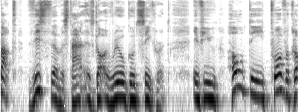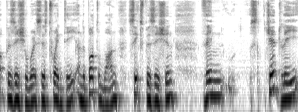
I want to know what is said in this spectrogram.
But this thermostat has got a real good secret. If you hold the 12 o'clock position where it says 20 and the bottom one, 6 position, then gently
